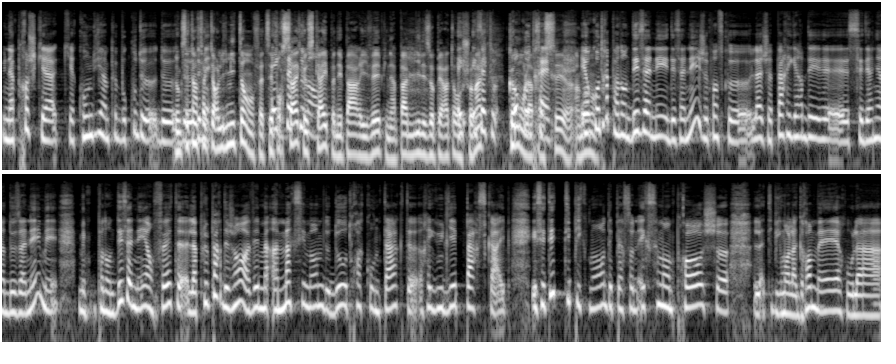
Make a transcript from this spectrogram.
une, approche qui a, qui a conduit un peu beaucoup de. de Donc c'est un facteur limitant en fait. C'est pour ça que Skype n'est pas arrivé puis n'a pas mis les opérateurs au chômage, comme on l'a pensé euh, un Et au contraire, pendant des années et des années, je pense que là, je n'ai pas regardé euh, ces dernières deux années, mais, mais pendant des années, en fait, la plupart des gens avaient un maximum de deux ou trois contacts réguliers par Skype. Et c'était typiquement des personnes extrêmement proches, euh, typiquement la grand-mère ou la,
